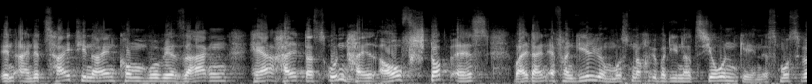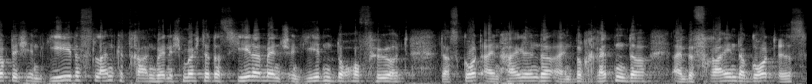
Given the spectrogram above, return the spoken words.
in eine Zeit hineinkommen, wo wir sagen, Herr, halt das Unheil auf, stopp es, weil dein Evangelium muss noch über die Nationen gehen. Es muss wirklich in jedes Land getragen werden. Ich möchte, dass jeder Mensch in jedem Dorf hört, dass Gott ein heilender, ein berettender, ein befreiender Gott ist.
